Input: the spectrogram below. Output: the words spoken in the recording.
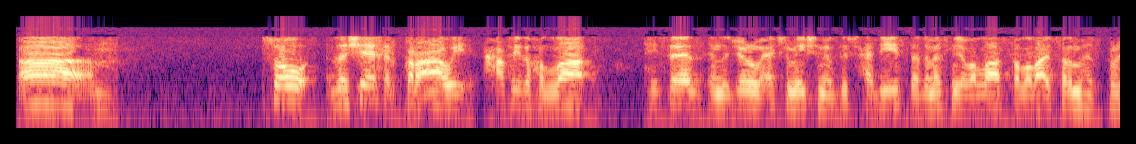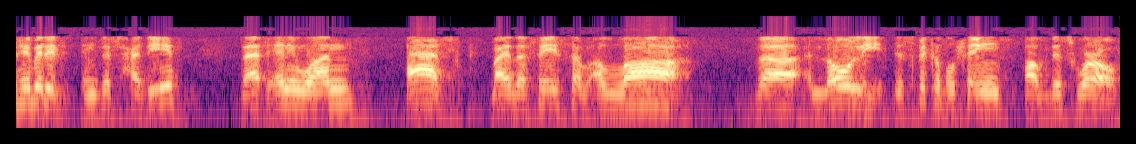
Uh, so the Shaykh al-Qara'awi, hafidhullah, he says in the general explanation of this hadith that the Messenger of Allah sallallahu has prohibited in this hadith that anyone ask by the face of Allah the lowly, despicable things of this world.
